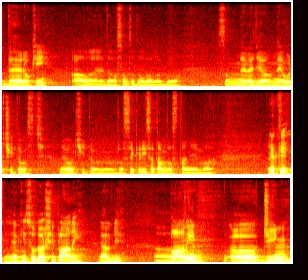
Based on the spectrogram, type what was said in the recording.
dlhé roky, ale dal som to dole, lebo som nevedel, neurčitosť, neurčitosť, proste kedy sa tam dostanem a Jaký, jaký jsou další plány, Jardy? Plány? Uh, gym,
